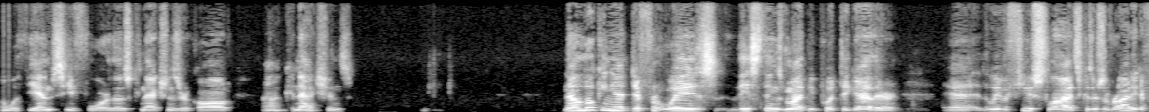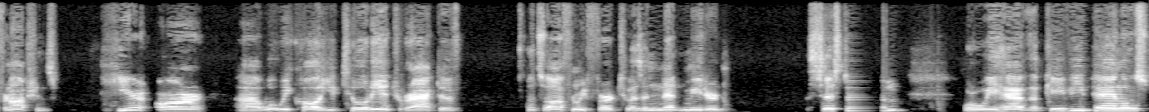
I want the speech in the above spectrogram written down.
with the MC4, those connections are called uh, connections. Now looking at different ways these things might be put together, uh, we have a few slides because there's a variety of different options. Here are what we call utility interactive it's often referred to as a net metered system where we have the PV panels,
